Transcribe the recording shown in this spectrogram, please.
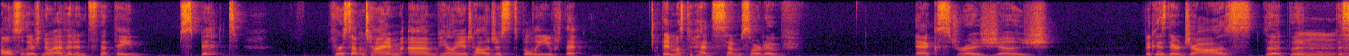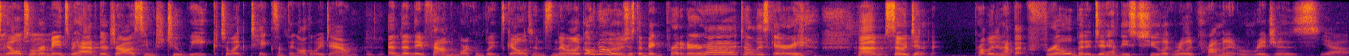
also there's no evidence that they spit. For some time, um, paleontologists believed that they must have had some sort of extra zhuzh because their jaws, the the, mm, the mm, skeletal mm, remains we had, their jaws seemed too weak to like take something all the way down. Mm-hmm. And then they found more complete skeletons, and they were like, "Oh no, it was just a big predator, ah, totally scary." um, so it didn't probably didn't have that frill, but it did have these two like really prominent ridges Yeah.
